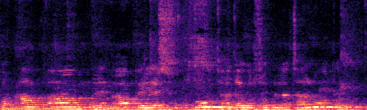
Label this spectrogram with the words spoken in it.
તો આ આ આ પેલેસ બહુ ઝાઝા વર્ષો પહેલાં ચાલુ હતો ને.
